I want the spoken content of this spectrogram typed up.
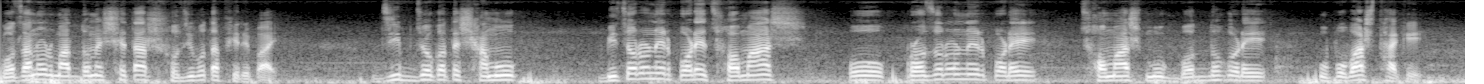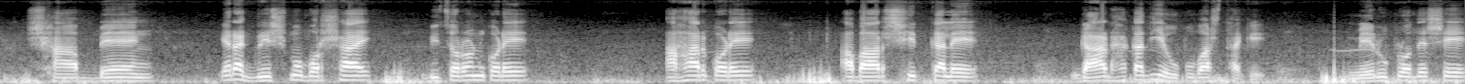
গজানোর মাধ্যমে সে তার সজীবতা ফিরে পায়। জীবজগতে শামুক, বিচরণের পরে ছ মাস ও প্রজননের পরে ছ মাস মুখ বদ্ধ করে উপবাস থাকে। সাপ ব্যাং এরা গ্রীষ্ম বর্ষায় বিচরণ করে আহার করে, আবার শীতকালে গা ঢাকা দিয়ে উপবাস থাকে। মেরু প্রদেশে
